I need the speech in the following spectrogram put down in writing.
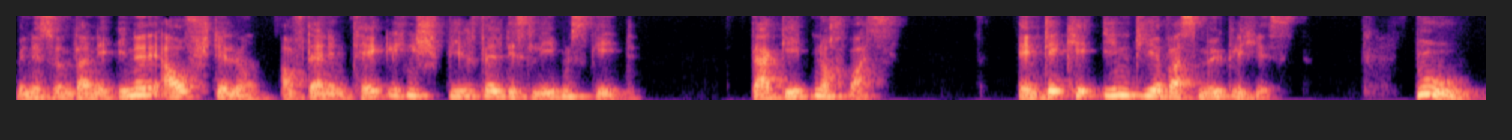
wenn es um deine innere Aufstellung auf deinem täglichen Spielfeld des Lebens geht, da geht noch was. Entdecke in dir, was möglich ist. Du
